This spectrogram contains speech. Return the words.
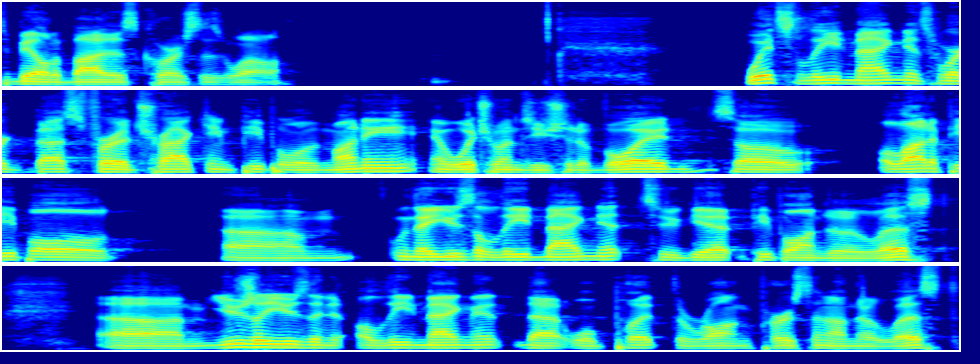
to be able to buy this course as well. Which lead magnets work best for attracting people with money and which ones you should avoid? So, a lot of people, um, when they use a lead magnet to get people onto the list, um, usually use a, a lead magnet that will put the wrong person on their list.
